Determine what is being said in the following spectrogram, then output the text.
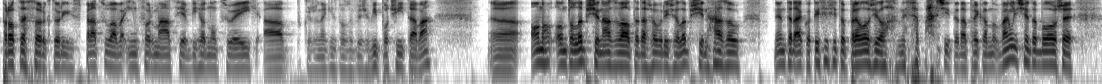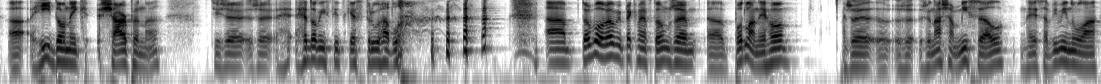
procesor, ktorý spracováva informácie, vyhodnocuje ich a akože nejakým spôsobom že vypočítava. Uh, on, on to lepšie nazval, teda hovorí, že lepší názov, neviem teda ako ty si si to preložil, mne sa páči teda preklad, no, v angličtine to bolo, že uh, hedonic sharpener, čiže že hedonistické strúhadlo. a to bolo veľmi pekné v tom, že uh, podľa neho, že, že, že naša mysel hej, sa vyvinula,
